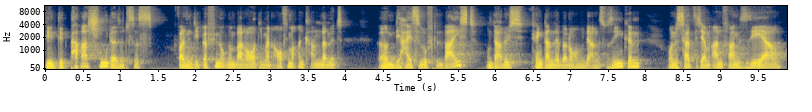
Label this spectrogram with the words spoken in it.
den, den Parachute. Also das ist quasi die Öffnung im Ballon, die man aufmachen kann, damit ähm, die heiße Luft entweicht und dadurch fängt dann der Ballon wieder an zu sinken. Und es hat sich am Anfang sehr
